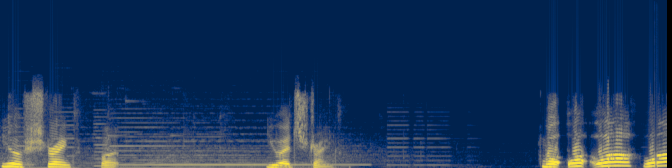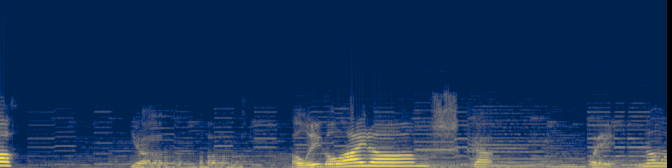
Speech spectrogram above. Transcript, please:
You have strength, but... You had strength. What, what, what, what? Yo. Illegal items. Got... Wait, no.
